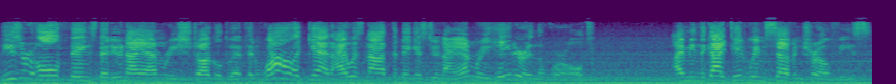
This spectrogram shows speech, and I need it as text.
These are all things that Unai Emery struggled with. And while, again, I was not the biggest Unai Emery hater in the world, I mean, the guy did win seven trophies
